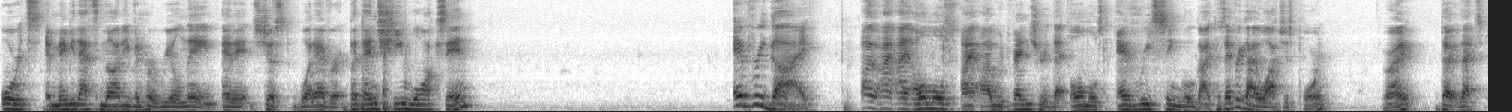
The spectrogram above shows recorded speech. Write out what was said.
or it's maybe that's not even her real name and it's just whatever but then she walks in. Every guy i, I, I almost I, I would venture that almost every single guy because every guy watches porn right? That, that's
